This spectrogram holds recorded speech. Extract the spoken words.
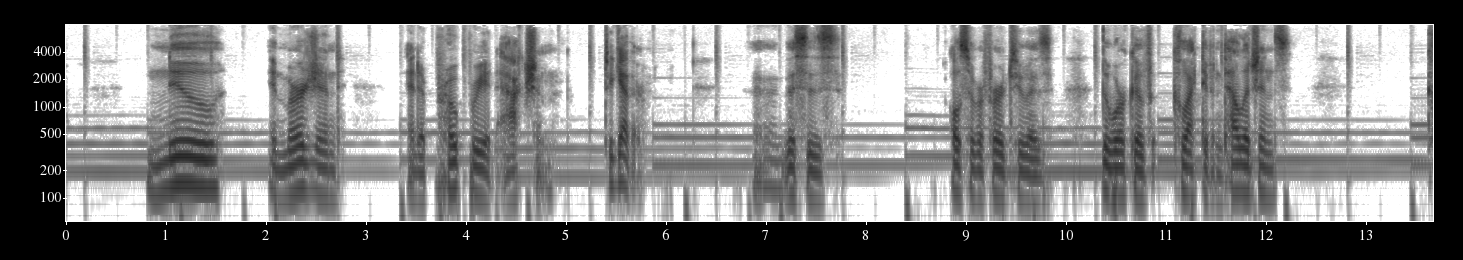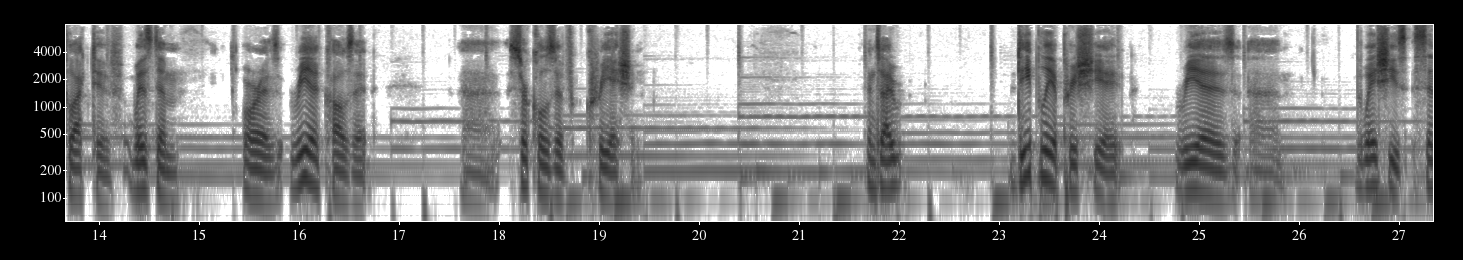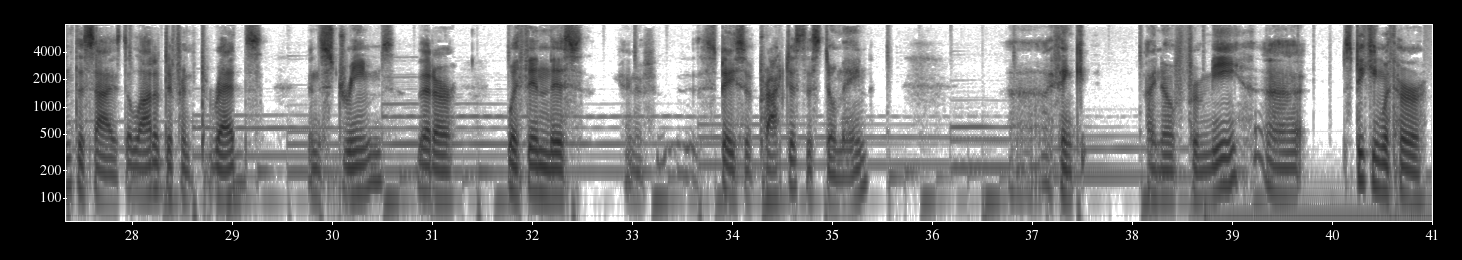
new, emergent, and appropriate action together. Uh, this is also referred to as the work of collective intelligence, collective wisdom, or as Ria calls it, uh, circles of creation. And so I deeply appreciate Ria's uh, the way she's synthesized a lot of different threads and streams that are within this kind of space of practice, this domain. Uh, I think I know for me, uh, speaking with her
